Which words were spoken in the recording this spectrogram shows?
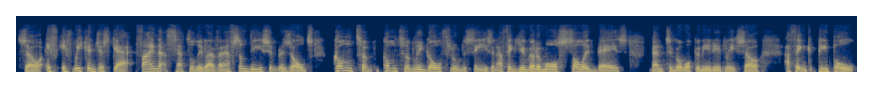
So if, if we can just get find that settled eleven, have some decent results, comfortably go through the season, I think you've got a more solid base than to go up immediately. So I think people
